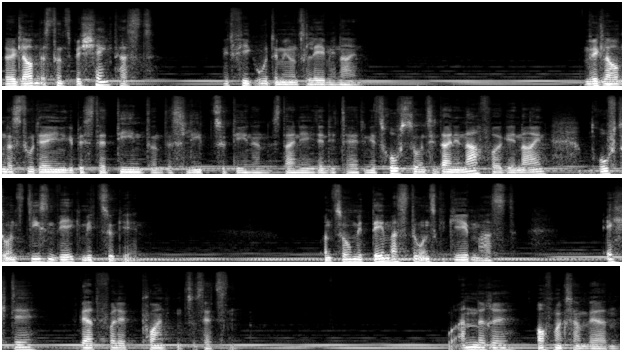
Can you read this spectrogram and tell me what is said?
Weil wir glauben, dass du uns beschenkt hast mit viel Gutem in unser Leben hinein. Und wir glauben, dass du derjenige bist, der dient und es liebt zu dienen. Das ist deine Identität. Und jetzt rufst du uns in deine Nachfolge hinein und rufst du uns diesen Weg mitzugehen und so mit dem, was du uns gegeben hast, echte, wertvolle Pointen zu setzen, wo andere aufmerksam werden,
